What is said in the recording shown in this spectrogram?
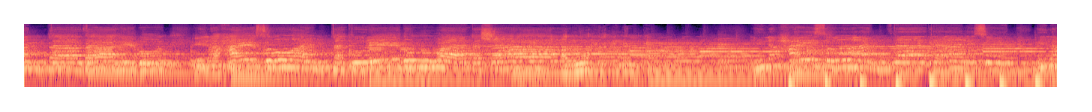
أنت ذاهب إلى حيث أنت تريد وتشاء. الروح يحملك إلى حيث أنت جالس إلى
